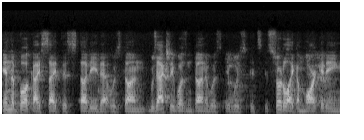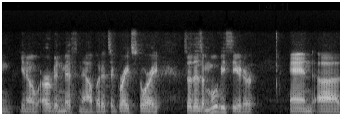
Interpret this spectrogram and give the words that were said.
in the book, I cite this study that was done. It was actually wasn't done. It was it was it's, it's sort of like a marketing you know urban myth now, but it's a great story. So there's a movie theater and uh,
